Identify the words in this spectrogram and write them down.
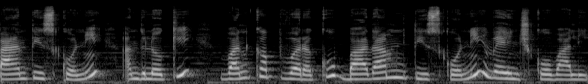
ప్యాన్ తీసుకొని అందులోకి వన్ కప్ వరకు బాదాంని తీసుకొని వేయించుకోవాలి.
